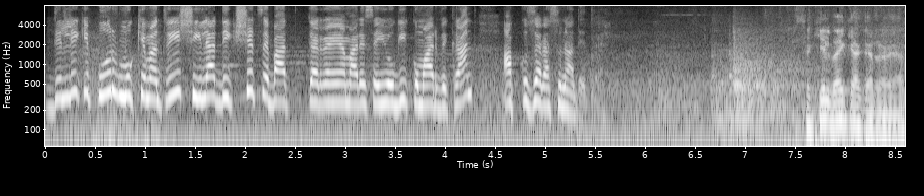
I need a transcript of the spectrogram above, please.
दिल्ली की पूर्व मुख्यमंत्री शीला दीक्षित से बात कर रहे हैं हमारे सहयोगी कुमार विक्रांत। आपको जरा सुना देते हैं। शकील भाई क्या कर रहे हो यार?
